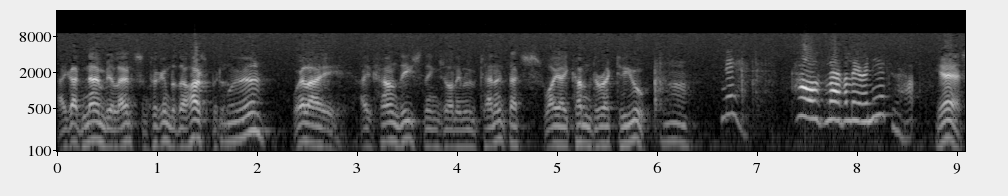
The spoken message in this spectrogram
I got an ambulance and took him to the hospital. well, Well, I, I found these things on him, Lieutenant. That's why I come direct to you. Nick, Powell's lavalier and eardrops. Yes.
